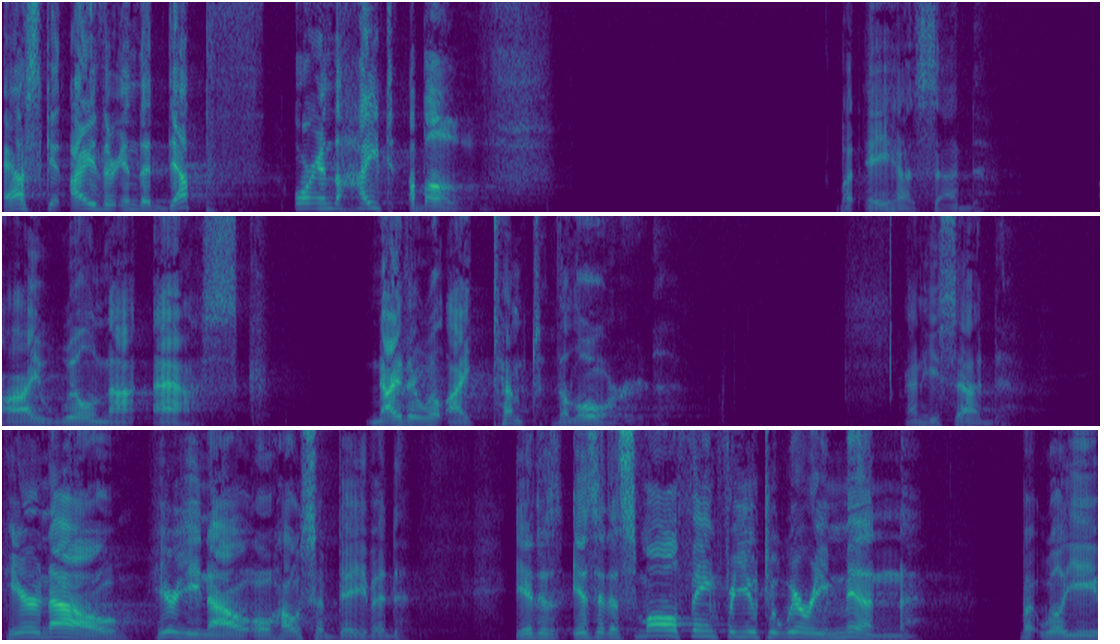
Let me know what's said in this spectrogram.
Ask it either in the depth or in the height above. But Ahaz said, I will not ask, neither will I tempt the Lord. And he said, Hear now, hear ye now, O house of David. It is, is it a small thing for you to weary men, but will ye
